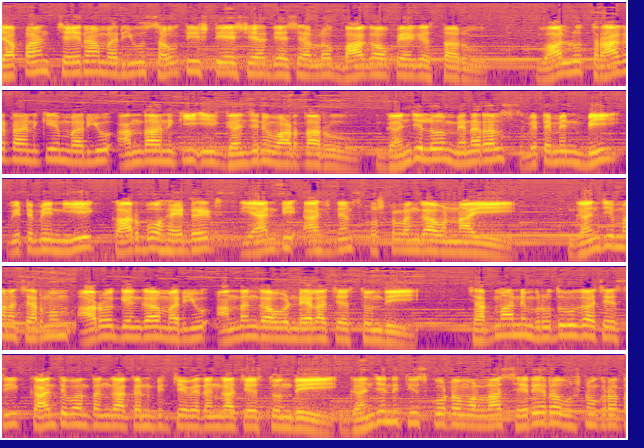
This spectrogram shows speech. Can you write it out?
జపాన్ చైనా మరియు సౌత్ ఈస్ట్ ఏషియా దేశాల్లో బాగా ఉపయోగిస్తారు. వాళ్ళు త్రాగటానికి మరియు అందానికి ఈ గంజిని వాడతారు. గంజిలో minerals vitamin B vitamin E carbohydrates antioxidants పుష్కలంగా ఉన్నాయి. గంజి మన చర్మం ఆరోగ్యంగా మరియు అందంగా ఉండేలా చేస్తుంది. చర్మాన్ని మృదువుగా చేసి కాంతివంతంగా కనిపించే విధంగా చేస్తుంది. గంజిని తీసుకోవటం వల్ల శరీర ఉష్ణోగ్రత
